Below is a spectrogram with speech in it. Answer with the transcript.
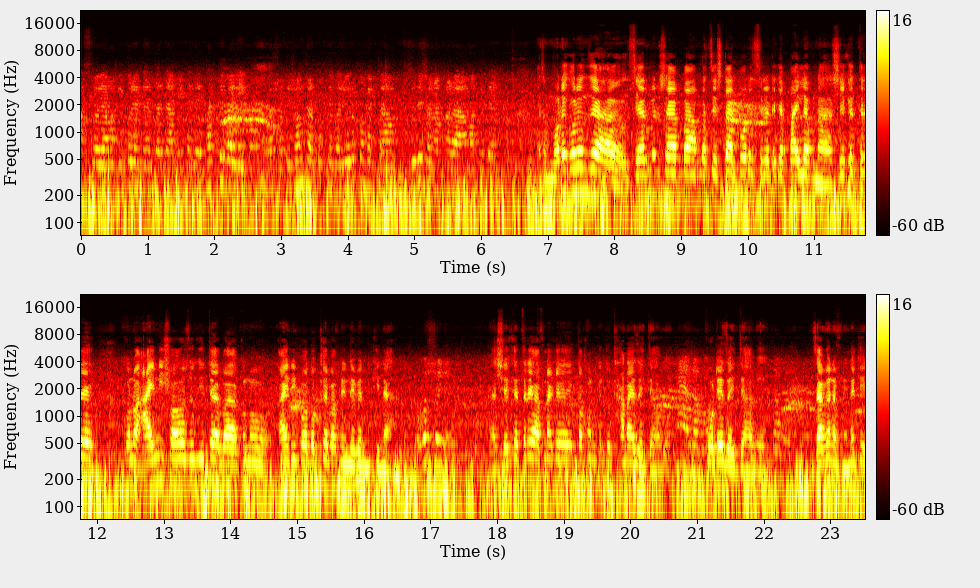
আশ্রয় আমাকে করে দেন যাতে আমি এখানে থাকতে পারি ওর সাথে সংসার করতে পারি ওরকম একটা সাজেশন আপনারা আমাকে দেন। আচ্ছা মনে করেন যে চেয়ারম্যান সাহেব বা আমরা চেষ্টার পরে ছেলেটাকে পাইলাম না সেক্ষেত্রে কোনো আইনি সহযোগিতা বা কোনো আইনি পদক্ষেপ আপনি নেবেন কি না? অবশ্যই সেক্ষেত্রে আপনাকে তখন কিন্তু থানায় যাইতে হবে হ্যাঁ কোর্টে যাইতে হবে। যাবেন আপনি নাকি?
